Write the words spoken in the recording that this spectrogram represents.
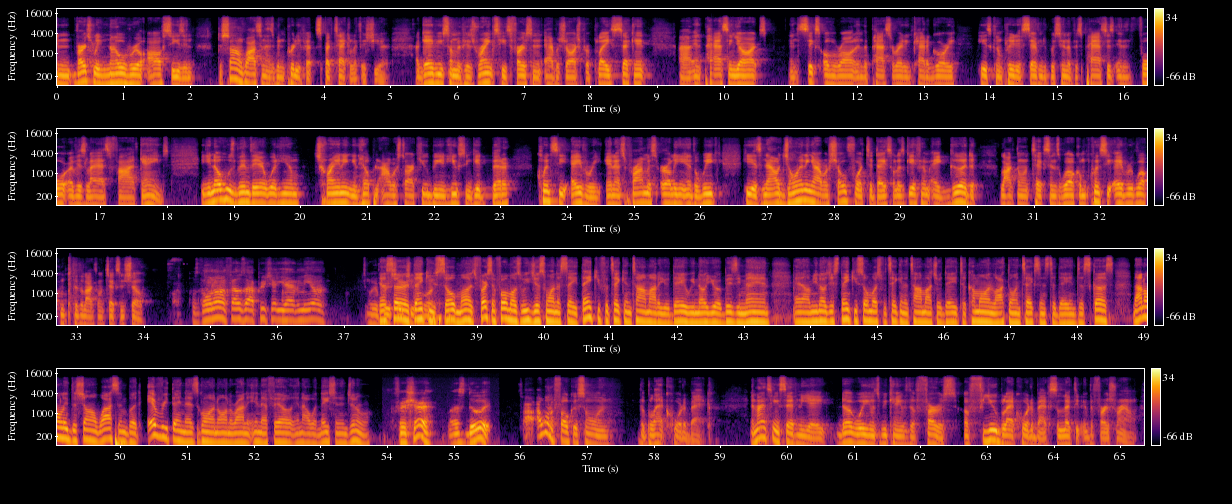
and virtually no real offseason, Deshaun Watson has been pretty spectacular this year. I gave you some of his ranks. He's first in average yards per play, second uh, in passing yards, and sixth overall in the passer rating category. He's completed 70% of his passes in four of his last five games. And you know who's been there with him, training and helping our star QB in Houston get better? Quincy Avery. And as promised early in the week, he is now joining our show for today. So let's give him a good Locked On Texans welcome. Quincy Avery, welcome to the Locked On Texans show. What's going on, fellas? I appreciate you having me on. Yes, sir. You thank you so much. First and foremost, we just want to say thank you for taking time out of your day. We know you're a busy man, and um, you know, just thank you so much for taking the time out your day to come on Locked On Texans today and discuss not only Deshaun Watson but everything that's going on around the NFL and our nation in general. For sure, let's do it. I want to focus on the black quarterback. In 1978, Doug Williams became the first of few black quarterbacks selected in the first round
